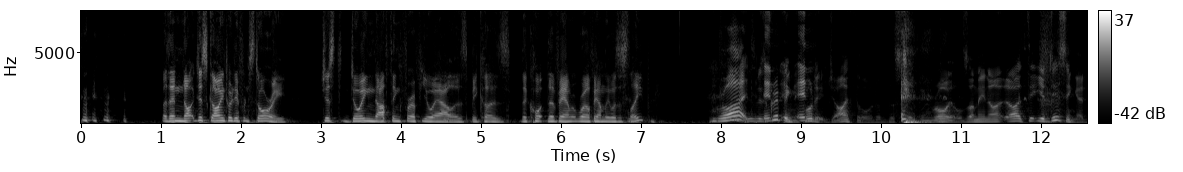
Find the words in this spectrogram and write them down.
but then not just going to a different story, just doing nothing for a few hours because the co- the fam- royal family was asleep. Right. It was And- gripping and- footage. I thought of the sleeping royals. I mean, I, I think you're dissing it,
